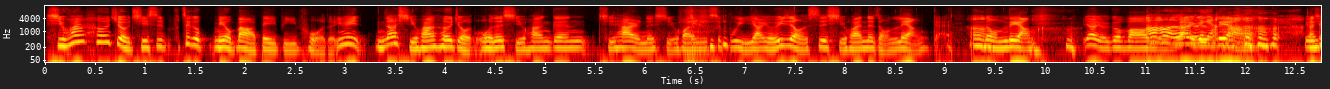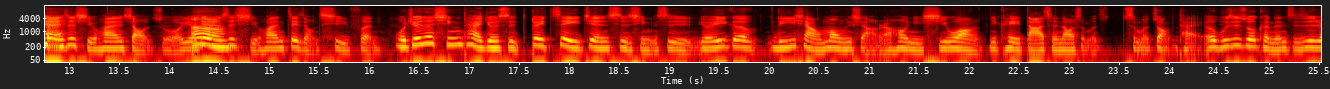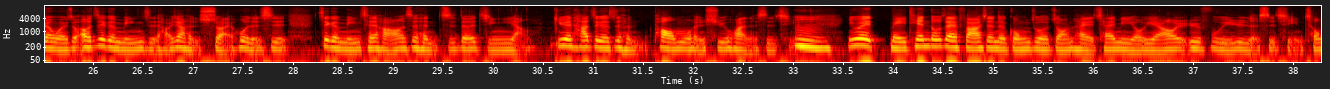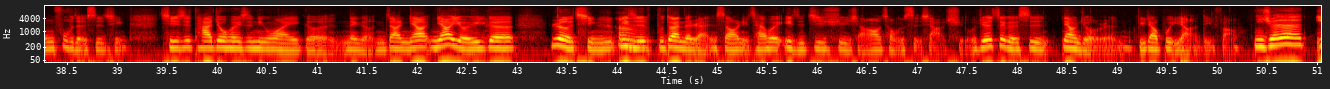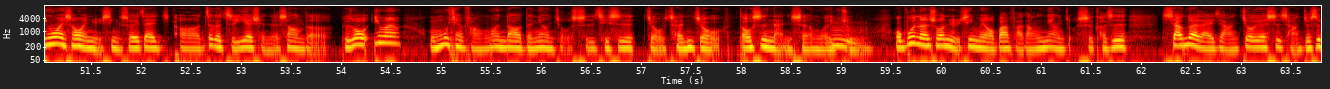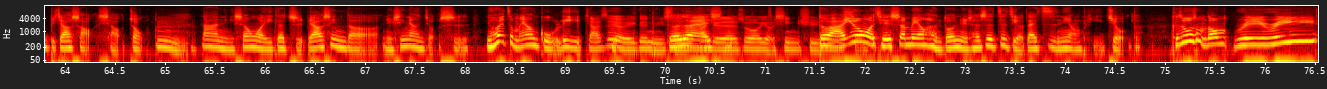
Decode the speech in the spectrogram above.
喜欢喝酒，其实这个没有办法被逼迫的，因为你知道，喜欢喝酒，我的喜欢跟其他人的喜欢是不一样。有一种是喜欢那种量感，嗯、那种量 要有一个 volume，、哦、要有一个量。有些人是喜欢小酌，有些人是喜欢这种气氛。嗯、我觉得心态就是对这一件事情是有一个理想梦想，然后你希望你可以达成到什么什么状态，而不是说可能只是认为说哦，这个名字好像很帅，或者是这个名称好像是很值得。敬仰，因为它这个是很泡沫、很虚幻的事情。嗯，因为每天都在发生的工作状态，柴米油盐，然后日复一日的事情，重复的事情，其实它就会是另外一个那个，你知道，你要你要有一个热情，一直不断的燃烧，嗯、你才会一直继续想要从事下去。我觉得这个是酿酒人比较不一样的地方。你觉得，因为身为女性，所以在呃这个职业选择上的，比如说，因为我目前访问到的酿酒师，其实九成九都是男生为主，嗯、我。不能说女性没有办法当酿酒师，可是相对来讲，就业市场就是比较少小众。嗯，那你身为一个指标性的女性酿酒师，你会怎么样鼓励？假设有一个女生，对对，她觉得说有兴趣，对啊，因为我其实身边有很多女生是自己有在自酿啤酒的，可是为什么都 Really？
